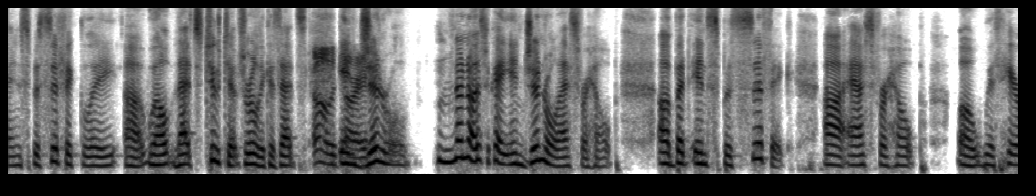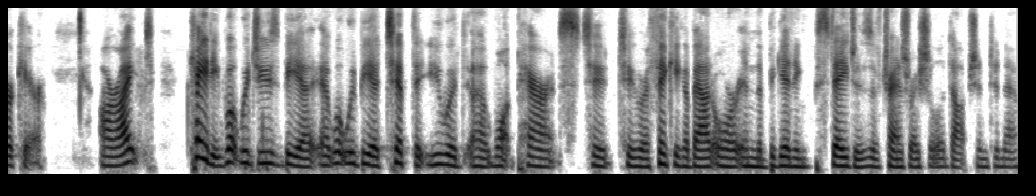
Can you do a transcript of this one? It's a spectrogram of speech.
and specifically, uh, well, that's two tips really, because that's oh, in general. No, no, it's okay. In general, ask for help, uh, but in specific, uh, ask for help uh, with hair care. All right. Katie, what would you be a what would be a tip that you would uh, want parents to to are thinking about or in the beginning stages of transracial adoption to know?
